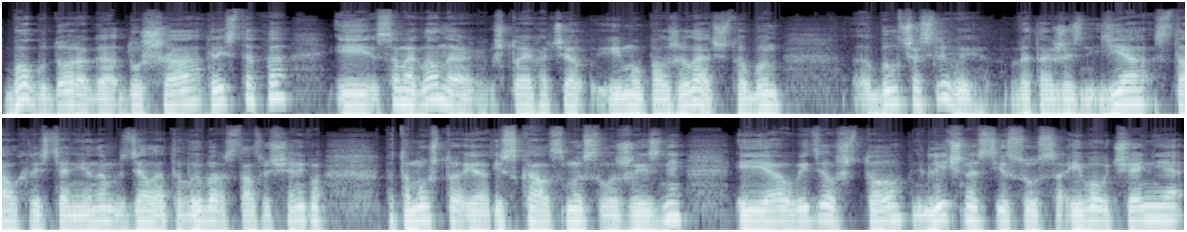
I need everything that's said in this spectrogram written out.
Богу дорого душа Кристофа, и самое главное, что я хочу ему пожелать, чтобы он был счастливый в этой жизни. Я стал христианином, сделал это выбор, стал священником, потому что я искал смысл жизни, и я увидел, что личность Иисуса, его учение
